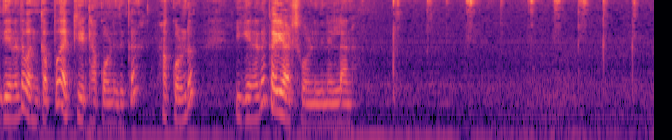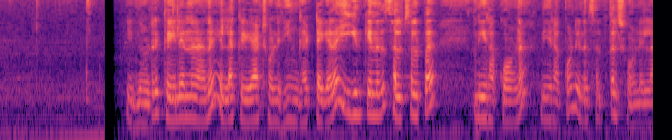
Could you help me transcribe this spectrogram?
ಇದೇನದ ಒಂದ್ ಕಪ್ ಅಕ್ಕಿ ಹಿಟ್ಟು ಹಾಕೊಂಡು ಇದಕ್ಕೆ ಹಾಕೊಂಡು ಈಗೇನದ ಕೈ ಆಡ್ಸ್ಕೊಂಡಿದ್ದೀನಿ ಎಲ್ಲಾನು. ಇದು ನೋಡ್ರಿ, ಕೈಲೇನ ನಾನು ಎಲ್ಲ ಕೈ ಆಡ್ಸ್ಕೊಂಡಿದ್ದು ಹಿಂಗೆ ಗಟ್ಟಿಯಾಗ್ಯದ ಈಗ ಇದಕ್ಕೇನದ ಸ್ವಲ್ಪ ಸ್ವಲ್ಪ ನೀರು ಹಾಕೋಣ ನೀರು ಹಾಕೊಂಡು ಇನ್ನೊಂದು ಸ್ವಲ್ಪ ಕಲ್ಸ್ಕೊಂಡಿಲ್ಲ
